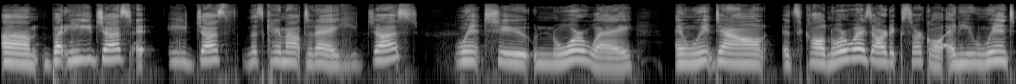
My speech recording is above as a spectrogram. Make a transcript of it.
Um, but he just he just this came out today. He just went to Norway and went down. It's called Norway's Arctic Circle, and he went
